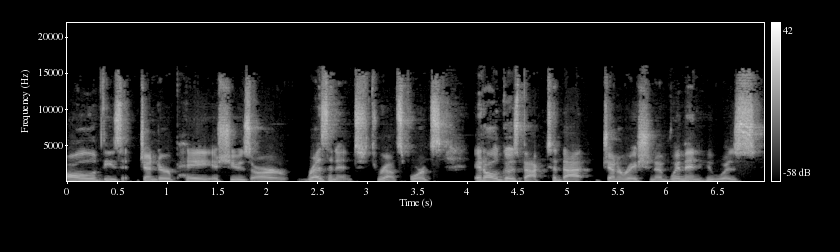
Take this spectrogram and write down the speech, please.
all of these gender pay issues are resonant throughout sports. It all goes back to that generation of women who was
